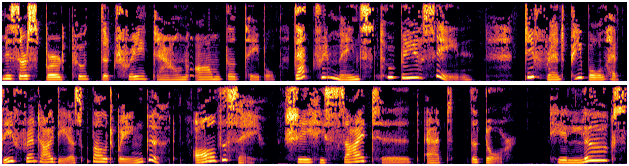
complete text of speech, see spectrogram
Mrs. Bird put the tray down on the table. That remains to be seen. Different people have different ideas about being good. All the same, she hesitated at the door. He looks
